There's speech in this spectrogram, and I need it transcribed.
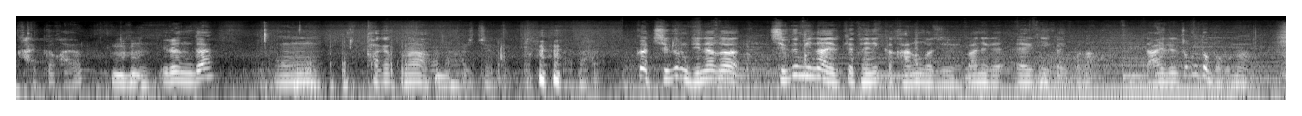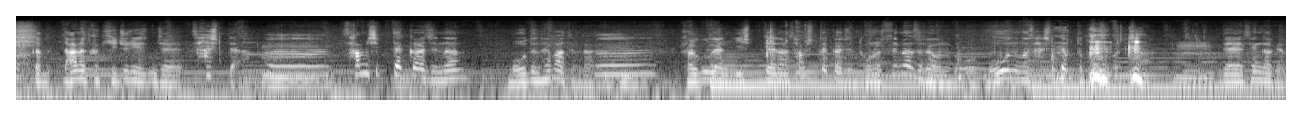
갈까 과연? 음. 이랬는데 음 가겠구나 그렇지 그러니까 지금 니네가 지금이나 이렇게 되니까 가는 거지 만약에 애기가 있거나 나이를 좀 더 먹으면 그러니까 나는 그 기준이 이제 40대야 음. 30대까지는 뭐든 해봐도 된다 음. 결국엔 20대나 30대까지 돈을 쓰면서 배우는 거고 모으는 건 40대부터 배우는 거니까 음. 내 생각에는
